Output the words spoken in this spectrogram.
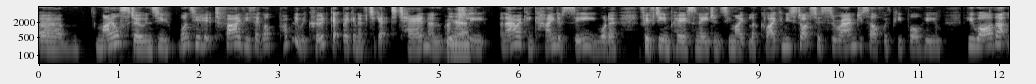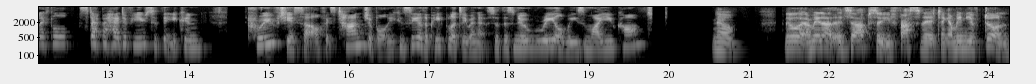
um, milestones you once you hit five you think well probably we could get big enough to get to 10 and yeah. actually now i can kind of see what a 15 person agency might look like and you start to surround yourself with people who who are that little step ahead of you so that you can prove to yourself it's tangible. You can see other people are doing it. So there's no real reason why you can't. No, no, I mean, it's absolutely fascinating. I mean, you've done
